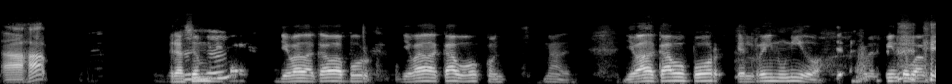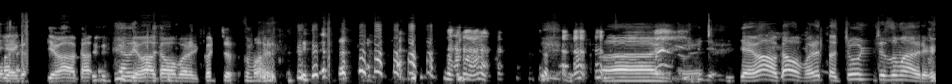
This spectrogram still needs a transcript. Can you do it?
ajá. Operación llevada a cabo por llevada a cabo con madre llevada a cabo por el Reino Unido con el fin de evacuar Llevado a cabo, a por el coche de su madre. Ay, no, eh. Llevado a cabo por estos chuches de su madre.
